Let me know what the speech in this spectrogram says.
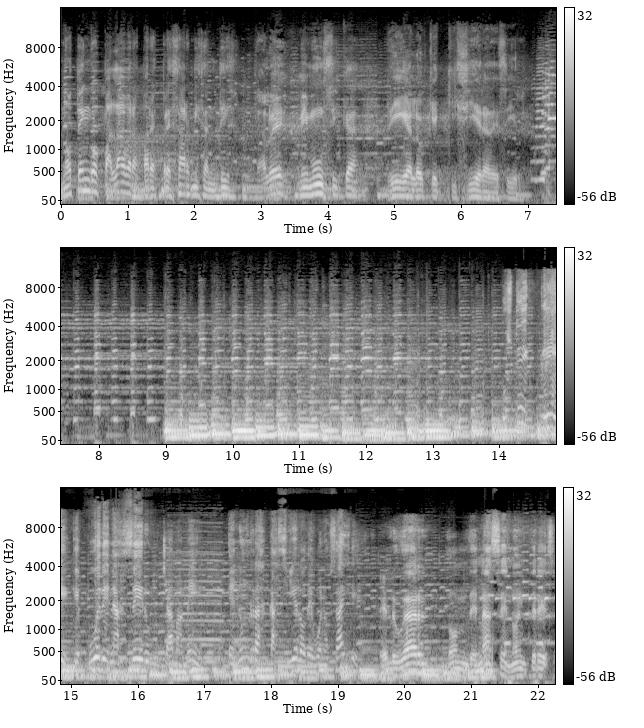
No tengo palabras para expresar mi sentir. Tal vez mi música diga lo que quisiera decir. ¿Usted cree que puede nacer un chamamé en un rascacielos de Buenos Aires? El lugar donde nace no interesa.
